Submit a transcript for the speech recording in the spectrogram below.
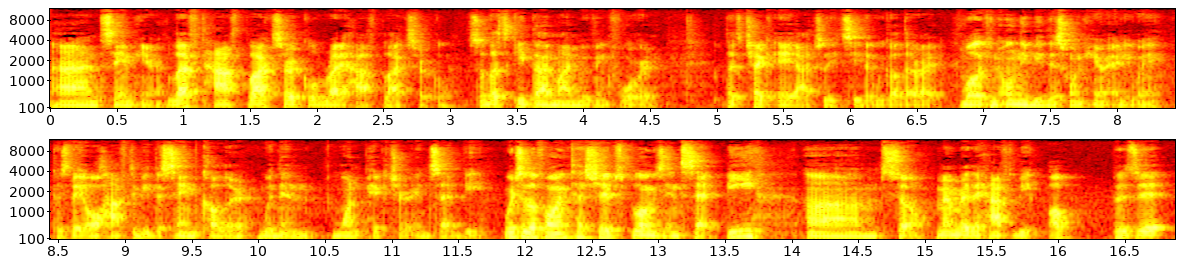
And same here, left half black circle, right half black circle. So let's keep that in mind moving forward. Let's check A actually to see that we got that right. Well, it can only be this one here anyway, because they all have to be the same color within one picture in set B. Which of the following test shapes belongs in set B? Um, so remember they have to be opposite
